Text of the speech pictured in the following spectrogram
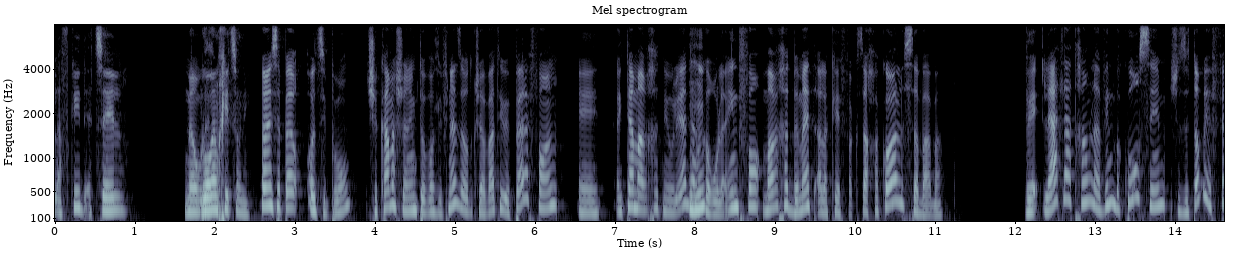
להפקיד אצל מעולה. גורם חיצוני. עכשיו אני אספר עוד סיפור, שכמה שנים טובות לפני זה, עוד כשעבדתי בפלאפון, אה, הייתה מערכת ניהול ידע, mm-hmm. קראו לה אינפו, מערכת באמת על הכיפאק, סך הכל, סבבה. ולאט לאט התחלנו להבין בקורסים שזה טוב ויפה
